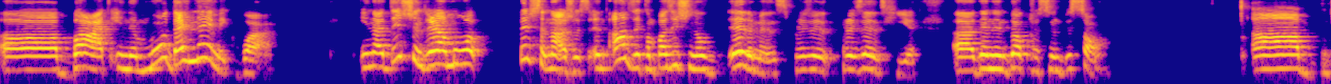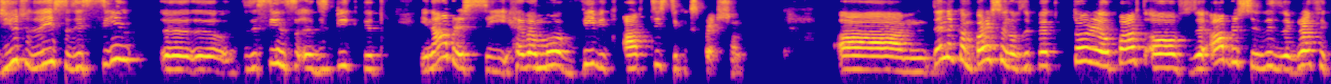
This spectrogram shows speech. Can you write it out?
uh, but in a more dynamic one. In addition, there are more personages and other compositional elements present, present here uh, than in Böckler's and Besson. Due to this, the scene, uh, uh, the scenes depicted in Abrisi have a more vivid artistic expression. Um, then a comparison of the pictorial part of the Abrisi with the graphic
